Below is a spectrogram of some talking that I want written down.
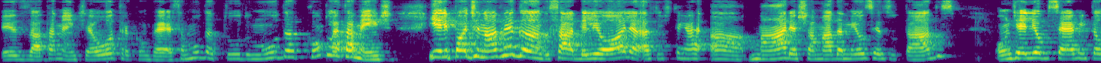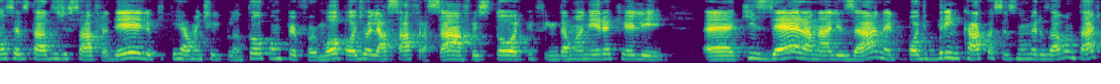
Exatamente, é outra conversa, muda tudo, muda completamente. E ele pode ir navegando, sabe? Ele olha, a gente tem a, a, uma área chamada Meus Resultados, onde ele observa então os resultados de safra dele, o que, que realmente ele plantou, como performou, pode olhar safra safra, histórico, enfim, da maneira que ele é, quiser analisar, né? Ele pode brincar com esses números à vontade,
